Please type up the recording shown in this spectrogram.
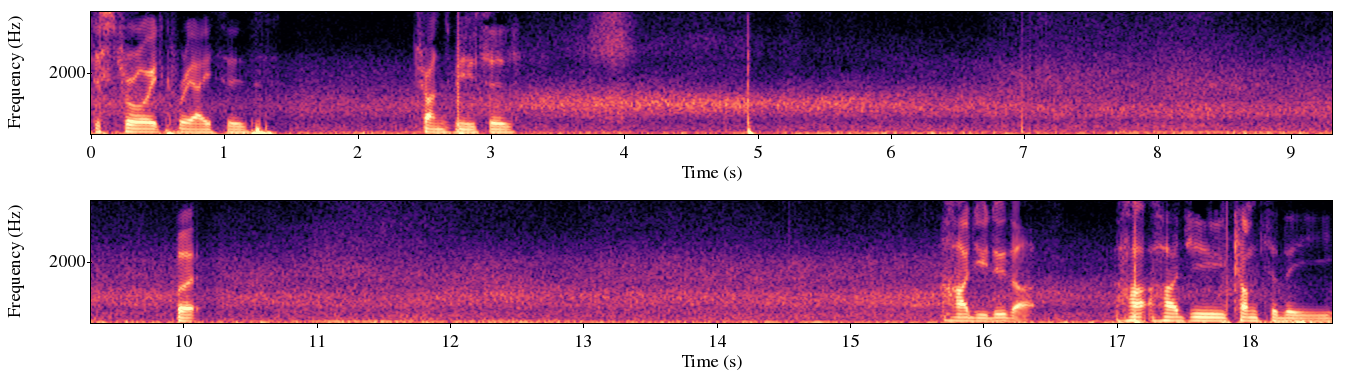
destroyed, created, transmuted. But how do you do that? How, how do you come to the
